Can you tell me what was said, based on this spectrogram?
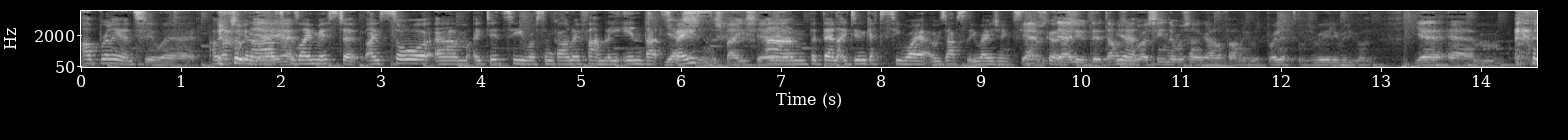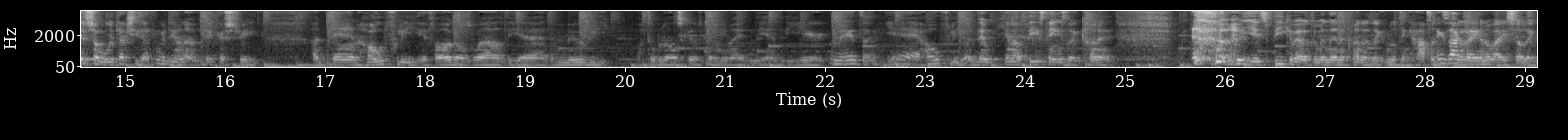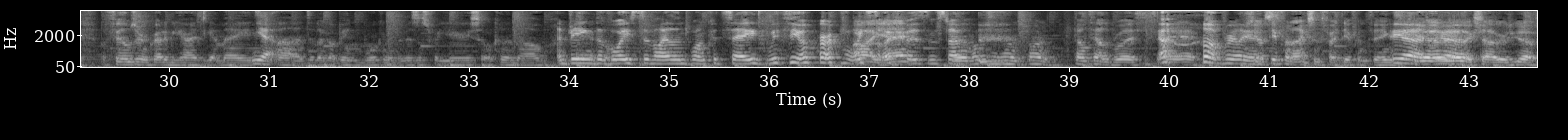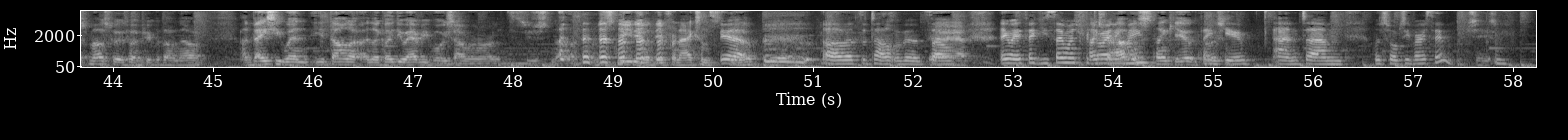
Oh, brilliant. to. Uh, I was actually going to Yeah, ask yeah. because I missed it. I saw, um, I did see Rusangano family in that Yes, space. in the space, yeah. yeah. um, but then I didn't get to see Riot. I was absolutely raging. So Yeah, it that's was good. deadly. That that was Yeah. I seen the Rusangano family It was brilliant. It was really, really good. Yeah. Um, so we're actually, I think we're doing that on Vicar Street, and then hopefully, if all goes well, the uh, the movie of Dublin School is going to be made in the end of the year. Amazing. Yeah, hopefully. You know, these things like kind of you speak about them and then it kind of like nothing happens. Exactly. In a way, so like the films are incredibly hard to get made. Yeah. and like I've been working in the business for years, so I kind of know. And being the voice of Ireland, one could say, with your voiceovers Oh, yeah. and Yeah, stuff. what was it? Don't tell the boys Yeah, yeah. Oh, So brilliant. have different accents for different things. Yeah, yeah, yeah. Like so, you know, most people don't know. And basically, when you don't like, I do every voiceover in Ireland. You just know. I'm just needing with different accents. you Yeah. know? yeah. Oh, that's a talent within itself. Yeah, Anyway, thank you so much for Thanks joining having me. us. Thank you. Thank you. And um, we'll talk to you very soon. Jeez.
